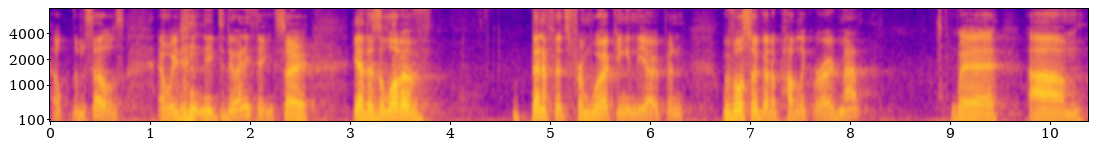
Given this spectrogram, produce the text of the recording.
helped themselves and we didn't need to do anything. So yeah, there's a lot of benefits from working in the open. We've also got a public roadmap where um,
